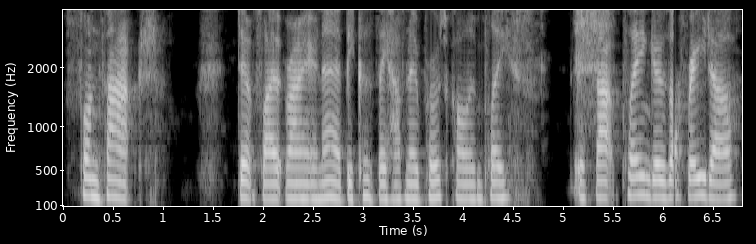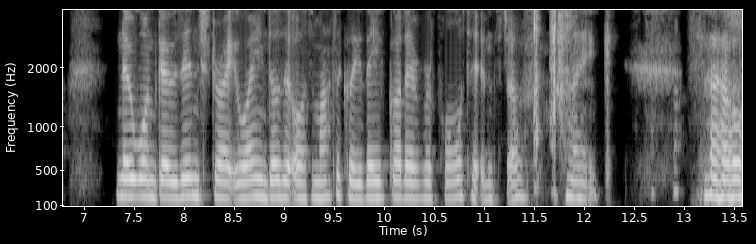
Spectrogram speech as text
fun fact, don't fly with Ryanair because they have no protocol in place. If that plane goes off radar, no one goes in straight away and does it automatically. They've got to report it and stuff. like, so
